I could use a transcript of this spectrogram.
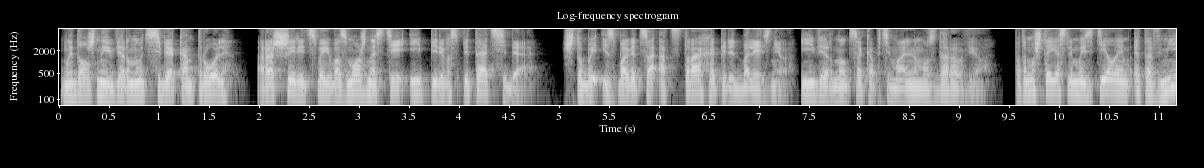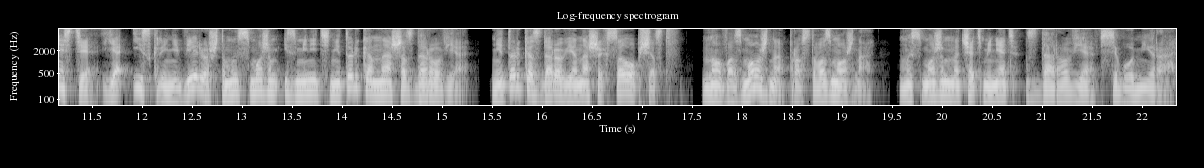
Мы должны вернуть себе контроль, расширить свои возможности и перевоспитать себя – чтобы избавиться от страха перед болезнью и вернуться к оптимальному здоровью. Потому что если мы сделаем это вместе, я искренне верю, что мы сможем изменить не только наше здоровье, не только здоровье наших сообществ, но, возможно, просто возможно, мы сможем начать менять здоровье всего мира.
